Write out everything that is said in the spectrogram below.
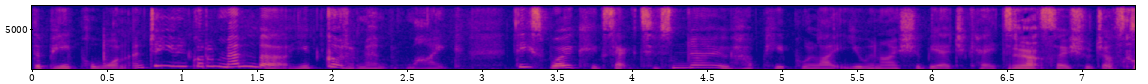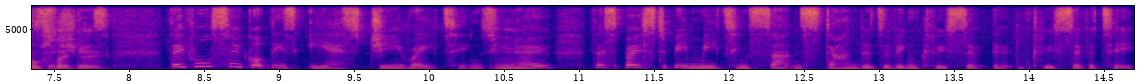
the people want. And do you, got to remember, you've got to remember, Mike, these woke executives know how people like you and I should be educated Yeah, about social of justice course they do. issues. They've also got these ESG ratings, you Mm. know. They're supposed to be meeting certain standards of inclusive, inclusivity.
